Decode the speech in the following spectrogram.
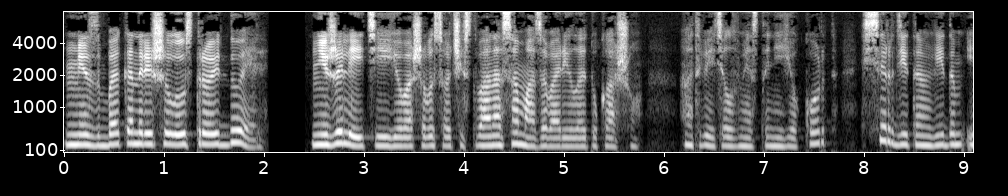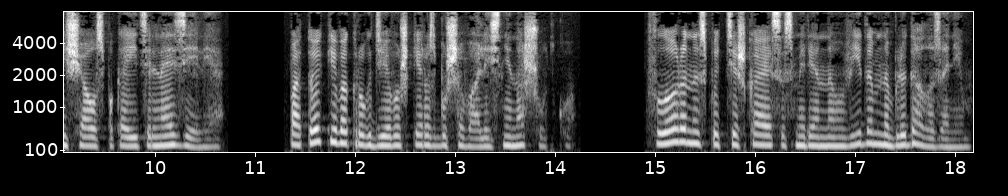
Мисс Бэкон решила устроить дуэль. Не жалейте ее, ваше высочество, она сама заварила эту кашу, ответил вместо нее Корт с сердитым видом ища успокоительное зелье. Потоки вокруг девушки разбушевались не на шутку. Флорен из-под со смиренным видом наблюдала за ним.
